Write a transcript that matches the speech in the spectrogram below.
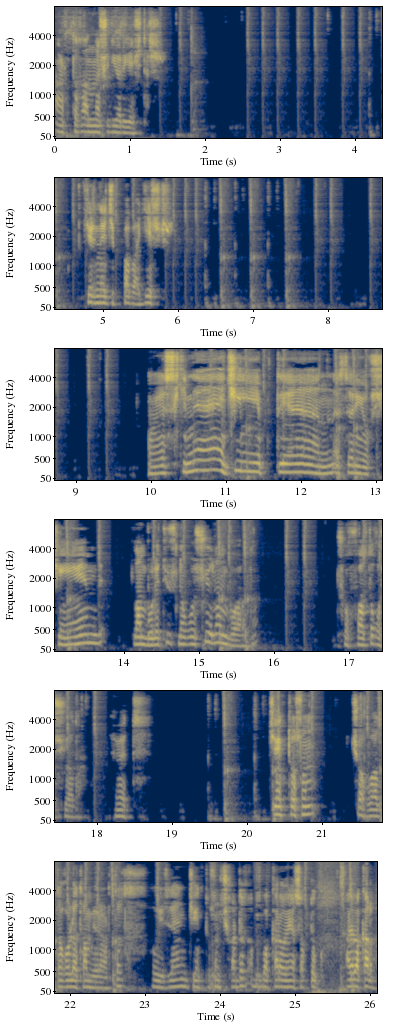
artık anlaşılıyor gençler. Gir Necip Baba gir. O eski Necip'ten eser yok şimdi. Lan Bolet üstüne koşuyor lan bu arada. Çok fazla koşuyor adam. Evet. Cenk Tosun çok fazla gol atamıyor artık. O yüzden Cenk Tosun çıkardık. Abu Bakar oyuna soktuk. Hadi bakalım.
